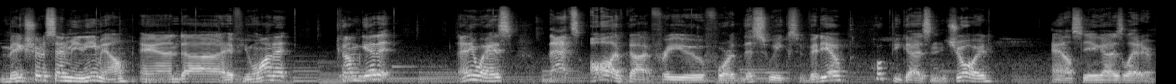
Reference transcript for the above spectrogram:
make sure to send me an email. And uh, if you want it, come get it. Anyways, that's all I've got for you for this week's video. Hope you guys enjoyed, and I'll see you guys later.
